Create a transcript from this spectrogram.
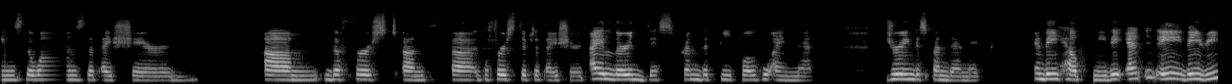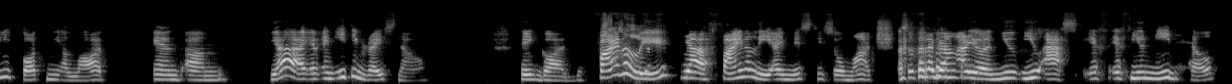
things, the ones that I shared, um, the first um, uh, the first tips that I shared, I learned this from the people who I met during this pandemic. And they helped me. They they, they really taught me a lot. And um, yeah, I, I'm eating rice now. Thank God. Finally. Yeah, finally, I missed you so much. So talagang ayun, you you ask if if you need help.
